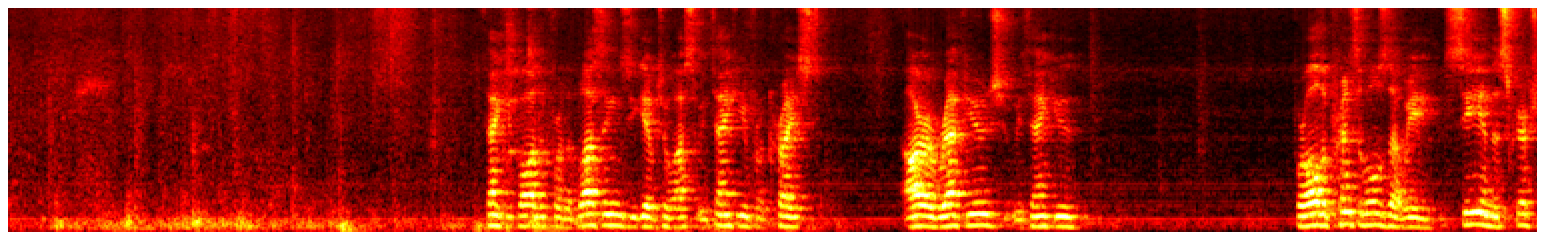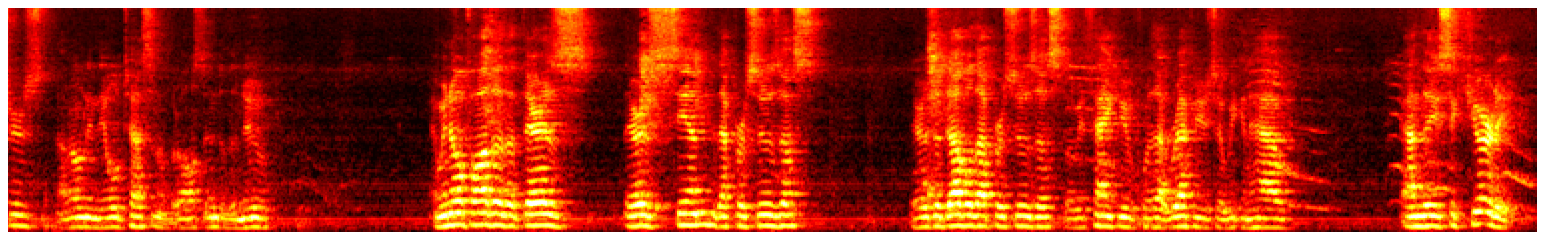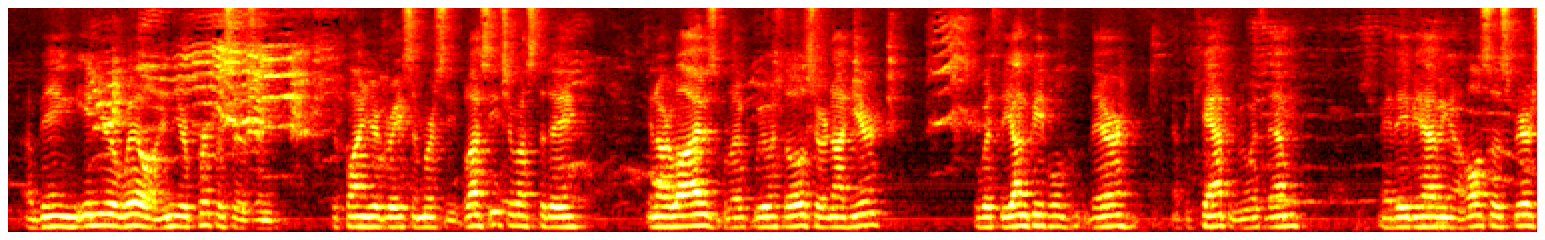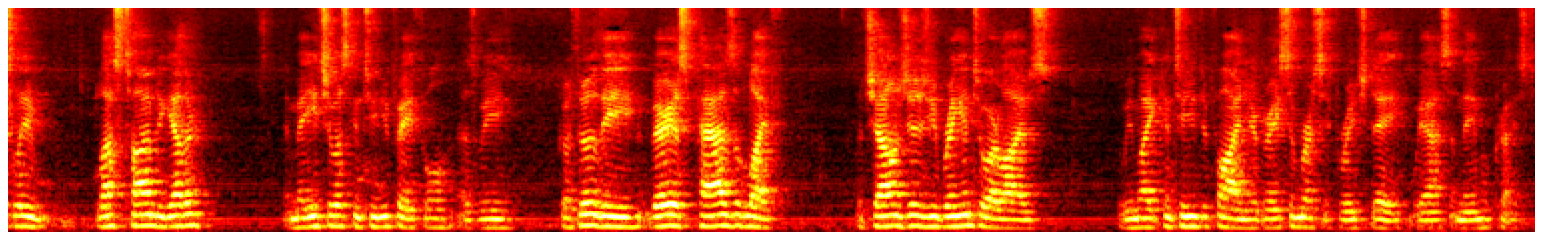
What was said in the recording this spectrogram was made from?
Thank you, Father, for the blessings you give to us. We thank you for Christ, our refuge. We thank you for all the principles that we see in the scriptures, not only in the Old Testament, but also into the New. And we know, Father, that there is, there is sin that pursues us. There is a devil that pursues us, but we thank you for that refuge that we can have and the security of being in your will, in your purposes, and to find your grace and mercy. Bless each of us today in our lives, be with those who are not here, with the young people there at the camp and be with them. May they be having also spiritually blessed time together. And may each of us continue faithful as we go through the various paths of life, the challenges you bring into our lives, we might continue to find your grace and mercy for each day. We ask in the name of Christ.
